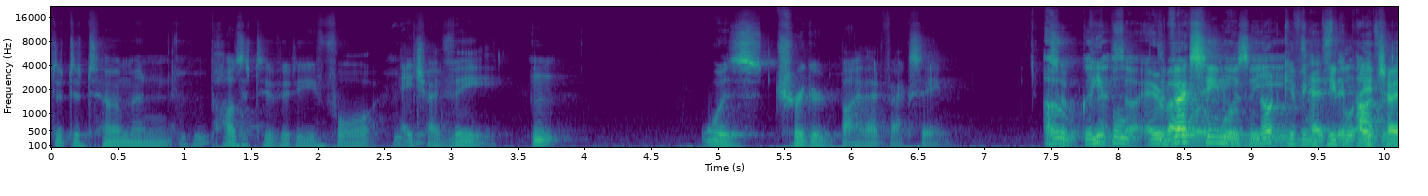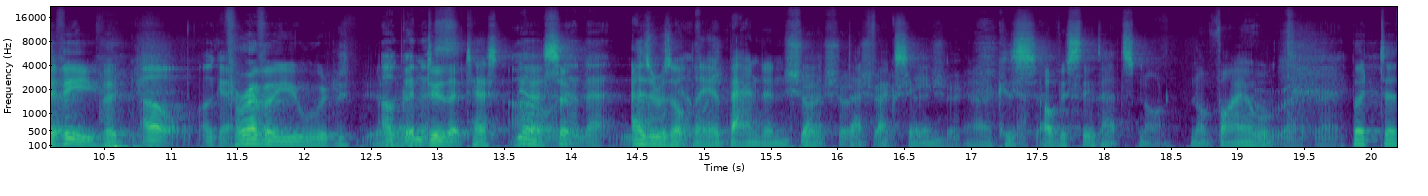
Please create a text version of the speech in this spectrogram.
to determine Mm-hmm. positivity for HIV Mm. was triggered by that vaccine. Oh, so goodness. people, So the everybody vaccine will- will was not giving people positive. HIV, but Oh, okay. forever you would uh, Oh, do that test. Oh, yeah, so that- as a result, they abandoned Sure, that, sure, that sure, vaccine because obviously that's not not viable. Right, right. But uh,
